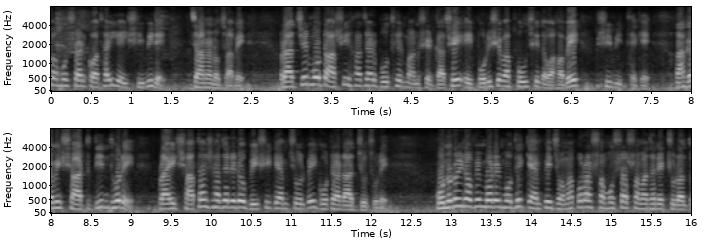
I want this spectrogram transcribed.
সমস্যার কথাই এই শিবিরে জানানো যাবে। রাজ্যের মোট আশি হাজার বুথের মানুষের কাছে এই পরিষেবা পৌঁছে দেওয়া হবে শিবির থেকে। আগামী ষাট দিন ধরে প্রায় সাতাশ হাজারেরও বেশি ক্যাম্প চলবে গোটা রাজ্য জুড়ে। পনেরোই নভেম্বরের মধ্যে ক্যাম্পে জমা পড়ার সমস্যার সমাধানের চূড়ান্ত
